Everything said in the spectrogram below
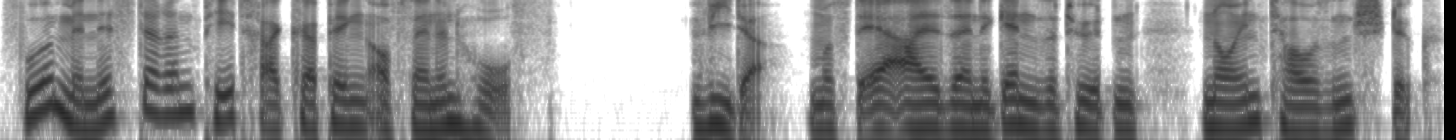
fuhr Ministerin Petra Köpping auf seinen Hof. Wieder musste er all seine Gänse töten, 9000 Stück.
